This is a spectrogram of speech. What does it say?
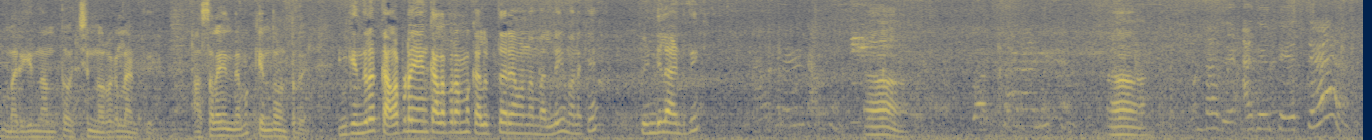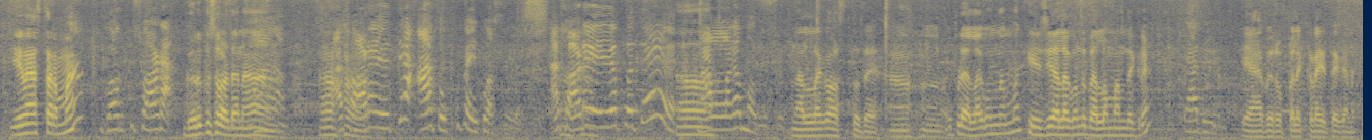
మరిగిందంతా వచ్చిన నొరగ లాంటిది. అసలైందేమో కింద ఉంటుంది. ఇంక ఇందులో కలపడం ఏం కలపరమ్మా? కలుపుతారేమన్నా మళ్ళీ మనకి? పిండి లాంటిది? ఆ. ఆ. ఉంటుంది అది చేస్తే ఏం వేస్తారమ్మా గొరుకు సోడా గరుకు సోడానా ఆ సోడా వేస్తే ఆ తొక్కు పైకి వస్తుంది ఆ సోడా వేయకపోతే ఆ. నల్లగా మరుగుతుంది నల్లగా వస్తుంది. ఇప్పుడు ఎలాగుందమ్మా కేజీ ఎలాగుంది బెల్లం మన దగ్గర యాభై. రూపాయలు ఎక్కడైతే కనుక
